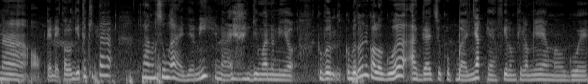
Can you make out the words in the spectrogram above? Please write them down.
Nah oke deh kalau gitu kita langsung aja nih. Nah gimana nih Yo? Kebe- kebetulan kalau gue agak cukup banyak ya film-filmnya yang mau gue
